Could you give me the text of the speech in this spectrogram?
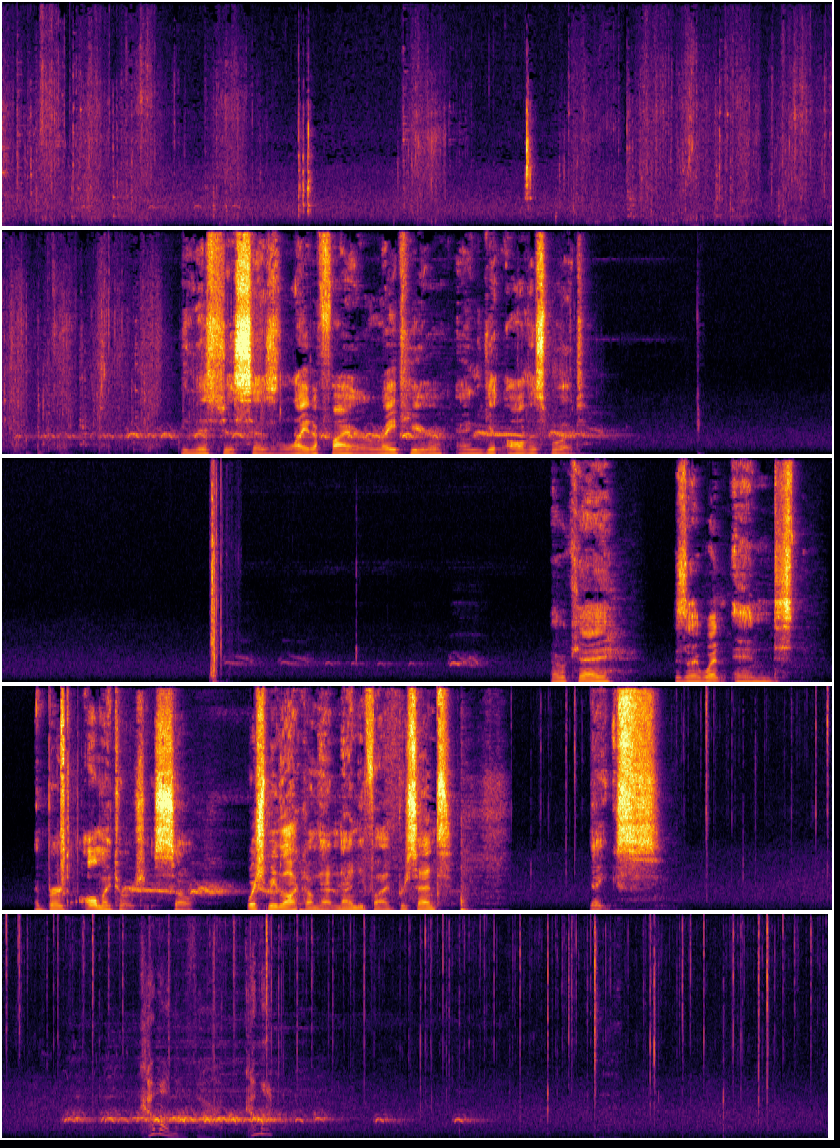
This just says light a fire right here and get all this wood. Okay, because I went and I burnt all my torches, so wish me luck on that 95%. Yikes. Come on, little fire. Come on.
